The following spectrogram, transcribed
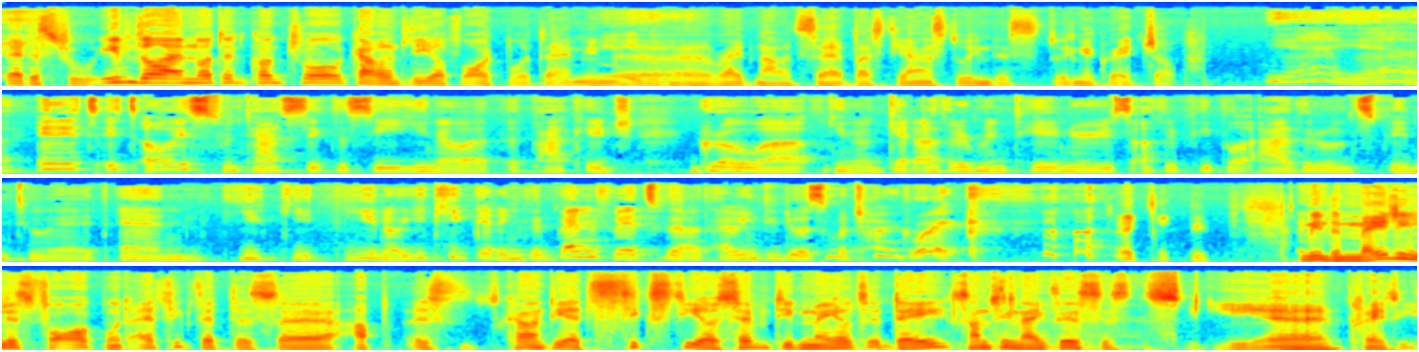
that is true. Even though I'm not in control currently of mode, I mean, uh, right now it's uh, Bastien is doing this, doing a great job. Yeah, yeah, and it's it's always fantastic to see you know a, a package grow up. You know, get other maintainers, other people add their own spin to it, and you keep you know you keep getting the benefits without having to do as much hard work. Exactly. I mean, the mailing list for Orgmode, I think that is uh, up is currently at 60 or 70 mails a day, something like this. is is really uh, crazy.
